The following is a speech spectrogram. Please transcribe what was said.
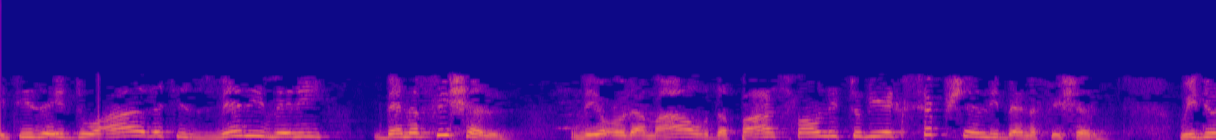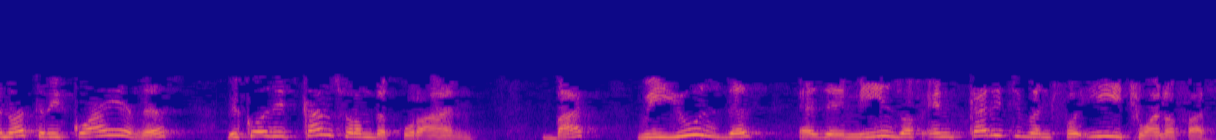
it is a dua that is very, very beneficial. The ulama of the past found it to be exceptionally beneficial. We do not require this because it comes from the Quran. But we use this as a means of encouragement for each one of us.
